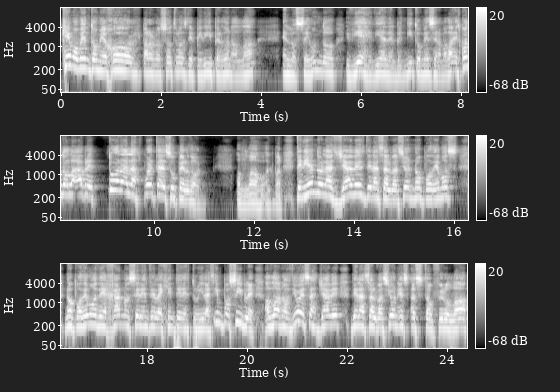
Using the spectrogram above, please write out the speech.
¿Qué momento mejor para nosotros de pedir perdón a Allah? En los segundos 10 días del bendito mes de Ramadán. Es cuando Allah abre todas las puertas de su perdón. Allahu Akbar. Teniendo las llaves de la salvación, no podemos, no podemos dejarnos ser entre la gente destruida. Es imposible. Allah nos dio esas llaves de la salvación. Es astaghfirullah.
